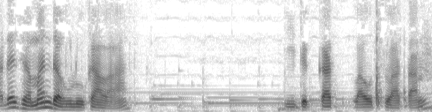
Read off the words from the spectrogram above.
Pada zaman dahulu kala di dekat laut selatan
